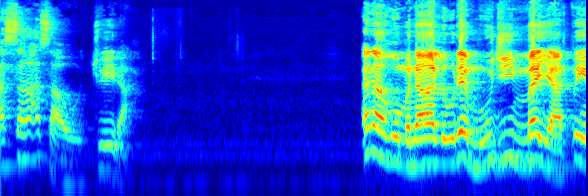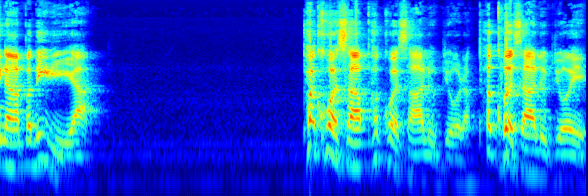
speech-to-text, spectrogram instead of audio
အစားအစာကိုကျွေးတာအဲ့ဒါကိုမနာလိုတဲ့မူကြီးမက်ရသေနာပတိတွေကဖက်ခွက်စားဖက်ခွက်စားလို့ပြောတာဖက်ခွက်စားလို့ပြောရင်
